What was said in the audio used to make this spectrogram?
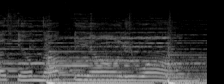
But you're not the only one.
